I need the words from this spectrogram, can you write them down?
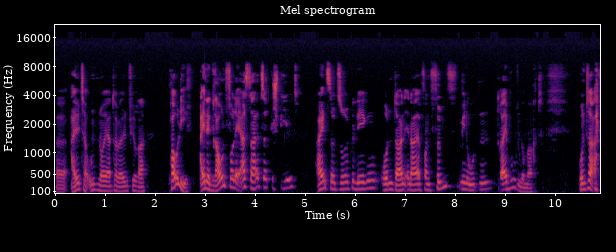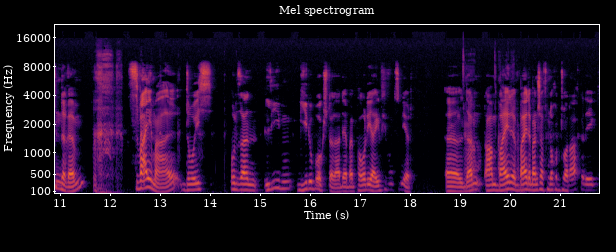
äh, alter und neuer Tabellenführer. Pauli. Eine grauenvolle erste Halbzeit gespielt. 1-0 zurückgelegen und dann innerhalb von fünf Minuten drei Buden gemacht. Unter anderem zweimal durch unseren lieben Guido Burgstaller, der bei Pauli ja irgendwie funktioniert. Äh, dann haben beide, beide Mannschaften noch ein Tor nachgelegt.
